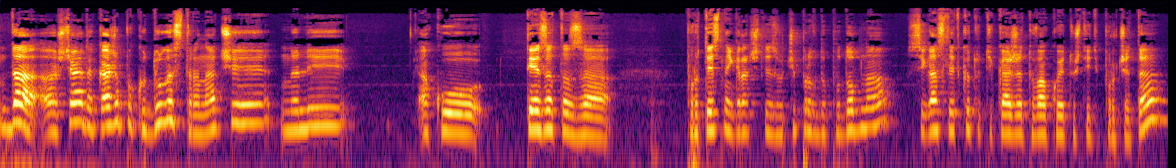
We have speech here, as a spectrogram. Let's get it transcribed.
Да, ще да кажа пък от друга страна, че нали, ако тезата за протест на играчите звучи правдоподобна. Сега, след като ти кажа това, което ще ти прочета,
